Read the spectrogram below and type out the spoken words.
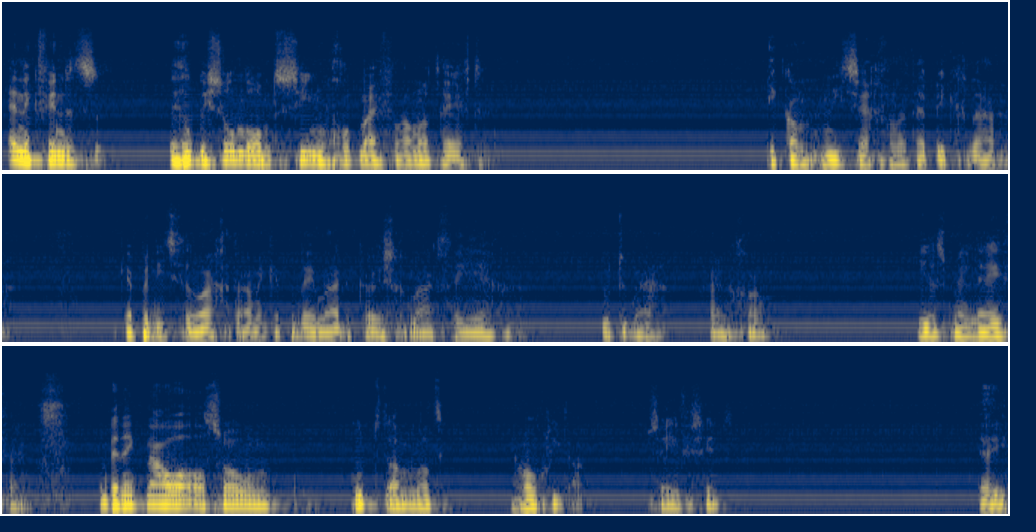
En ik vind het heel bijzonder om te zien hoe God mij veranderd heeft. Ik kan niet zeggen van dat heb ik gedaan. Ik heb er niet veel aan gedaan. Ik heb alleen maar de keuze gemaakt van Heer, doet u maar, ga gang. Hier is mijn leven. En ben ik nou al zo goed dan wat in hooglied 7 zit? Nee,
